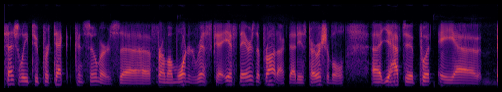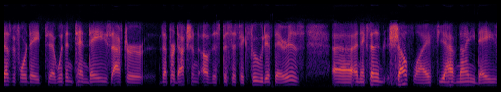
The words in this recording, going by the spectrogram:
essentially to protect consumers uh, from unwanted risk. If there's a product that is perishable, uh, you have to put a uh, best before date uh, within 10 days after the production of the specific food. If there is an extended shelf life, you have 90 days.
